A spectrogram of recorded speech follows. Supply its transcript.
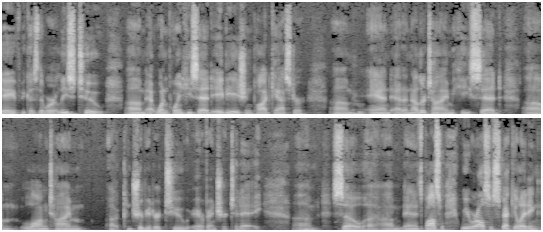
Dave because there were at least two. Um, at one point, he said aviation podcaster, um, and at another time, he said um, longtime uh, contributor to AirVenture today. Um, so, uh, um, and it's possible. We were also speculating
